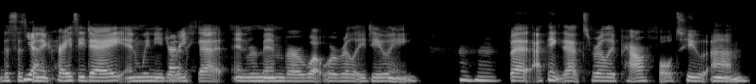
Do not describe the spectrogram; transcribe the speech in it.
this has yeah. been a crazy day and we need to reset and remember what we're really doing mm-hmm. but i think that's really powerful to um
